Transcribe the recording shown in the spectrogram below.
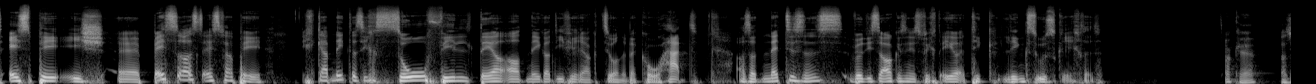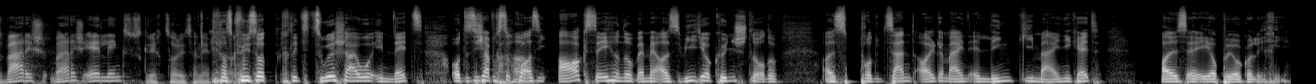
die SP ist äh, besser als die SVP, ich glaube nicht, dass ich so viel derart negative Reaktionen bekommen hätte. Also Netizens, würde ich sagen, sind jetzt vielleicht eher ein Tick links ausgerichtet. Okay. Also wer ist, wer ist eher links ausgerichtet? Sorry, jetzt habe ich... Ich habe das Gefühl, so ein bisschen die Zuschauer im Netz, oder es ist einfach so Aha. quasi angesehener, wenn man als Videokünstler oder als Produzent allgemein eine linke Meinung hat, als eine eher bürgerliche.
